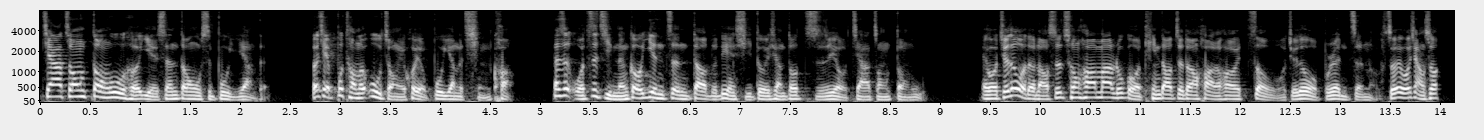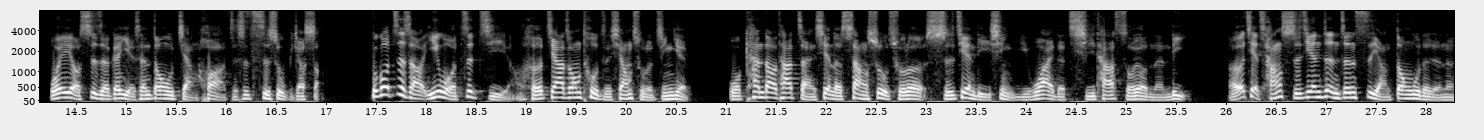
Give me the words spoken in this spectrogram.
家中动物和野生动物是不一样的，而且不同的物种也会有不一样的情况。但是我自己能够验证到的练习对象都只有家中动物。哎，我觉得我的老师春花妈如果听到这段话的话会揍我，我觉得我不认真哦。所以我想说，我也有试着跟野生动物讲话，只是次数比较少。不过至少以我自己和家中兔子相处的经验，我看到它展现了上述除了实践理性以外的其他所有能力，而且长时间认真饲养动物的人呢，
